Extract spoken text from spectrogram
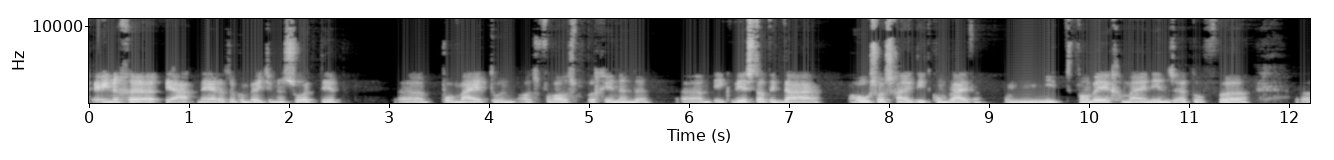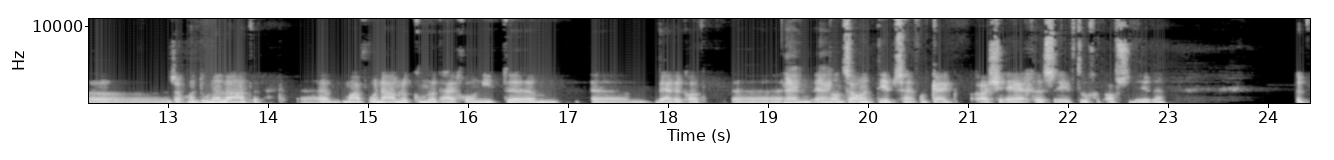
enige, ja, nee, dat is ook een beetje een soort tip eh, voor mij toen, als, vooral als beginnende. Ehm, ik wist dat ik daar hoogstwaarschijnlijk niet kon blijven. Niet vanwege mijn inzet of eh, eh, zeg maar doen en laten. Maar voornamelijk omdat hij gewoon niet ehm, ehm, werk had. En, dan zou een tip zijn van kijk, als je ergens eventueel gaat afstuderen. Het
